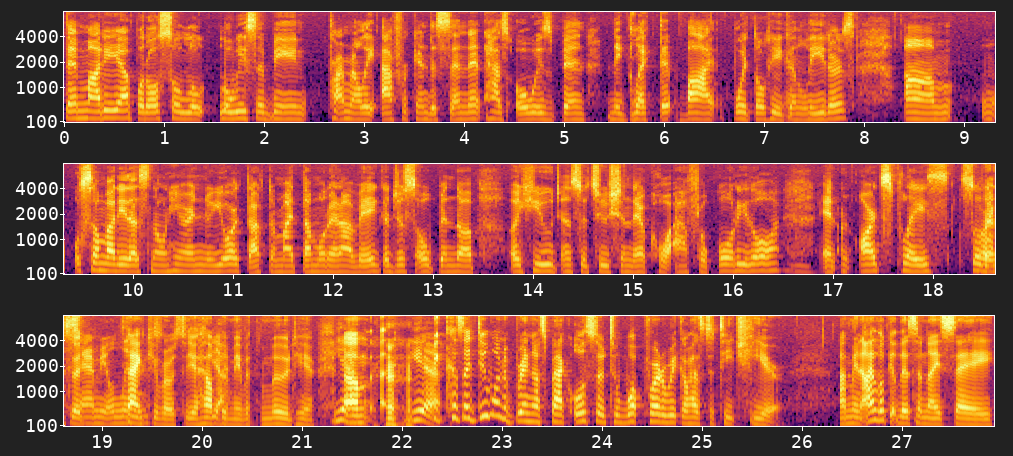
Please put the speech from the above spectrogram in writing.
then Maria, but also Lu- Loíza being primarily African descendant has always been neglected by Puerto Rican leaders. Um, somebody that's known here in New York, Dr. Marta Moreno Vega, just opened up a huge institution there called Afro Corridor and an arts place so All right, that good. Samuel Lynch. Thank you, Rosa. You're helping Yeah. me with the mood here. Yeah. uh, Yeah. Because I do want to bring us back also to what Puerto Rico has to teach here. I mean, I look at this and I say,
